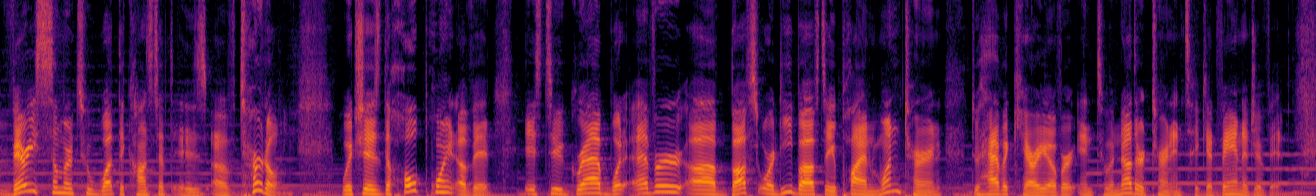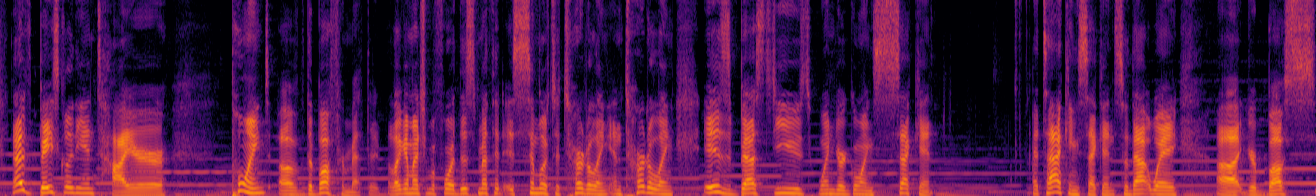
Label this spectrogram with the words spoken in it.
very similar to what the concept is of turtling which is the whole point of it is to grab whatever uh, buffs or debuffs they apply in one turn to have a carryover into another turn and take advantage of it. That's basically the entire point of the buffer method. Like I mentioned before, this method is similar to turtling, and turtling is best used when you're going second attacking second, so that way uh, your buffs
